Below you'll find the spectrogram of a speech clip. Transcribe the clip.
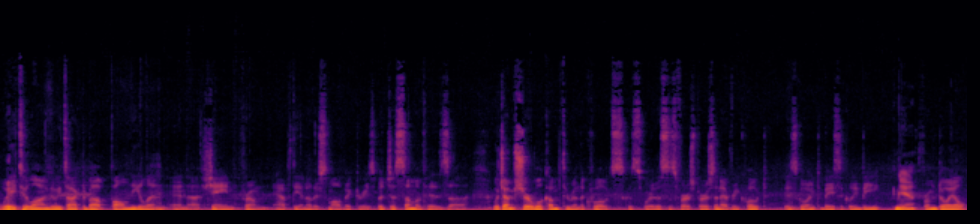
way too long that we talked about Paul Neilan and uh, Shane from Apathy and Other Small Victories, but just some of his, uh, which I'm sure will come through in the quotes, because where this is first person, every quote is going to basically be yeah. from Doyle.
